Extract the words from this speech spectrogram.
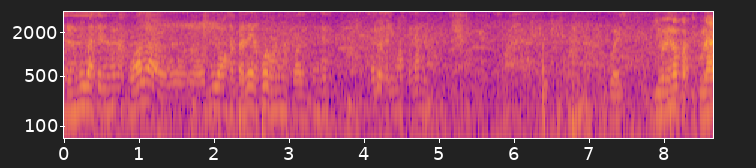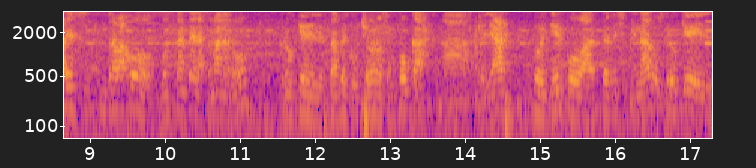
pero no iba a ser en una jugada o, no íbamos a perder el juego en una jugada, entonces solo seguimos peleando. Pues yo en lo particular es un trabajo constante de la semana, ¿no? Creo que el staff de coaching nos enfoca a pelear todo el tiempo, a estar disciplinados. Creo que el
